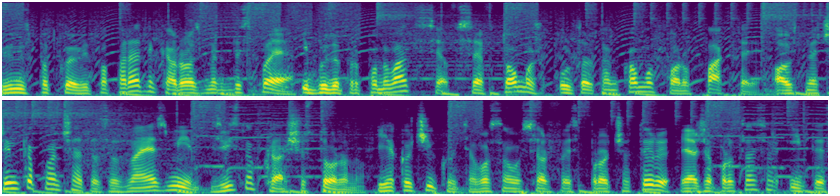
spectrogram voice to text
Він успадкує від попередника розмір дисплея і буде пропонуватися все в тому ж ультратонкому форм-факторі. А ось начинка планшета зазнає змін, звісно, в кращу сторону. Як очікується, в основу Surface Pro 4 ляже процесор Intel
